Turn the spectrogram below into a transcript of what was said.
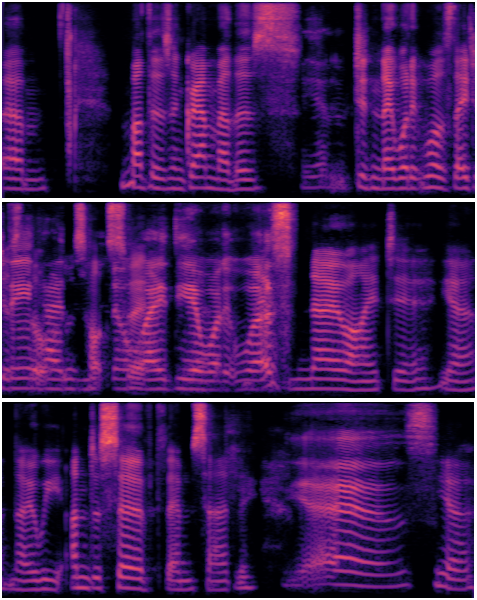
um, mothers and grandmothers Yeah. didn't know what it was. They just they thought had it was hot no sweat. idea what it was. No idea. Yeah. No, we underserved them, sadly. Yes. Yeah.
